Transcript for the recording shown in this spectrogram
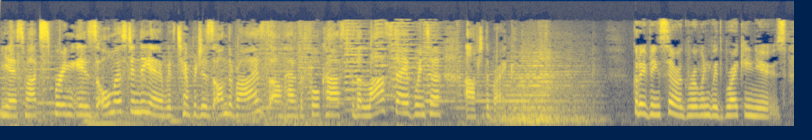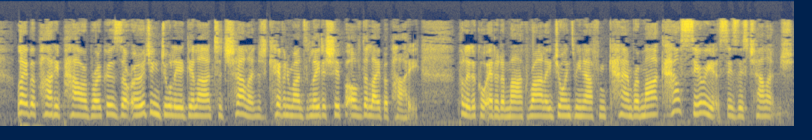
Yes, Mark, spring is almost in the air with temperatures on the rise. I'll have the forecast for the last day of winter after the break. Good evening, Sara Groen with breaking news. Labor Party power brokers are urging Julia Gillard to challenge Kevin Rudd's leadership of the Labor Party. Political editor Mark Riley joins me now from Canberra. Mark, how serious is this challenge?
